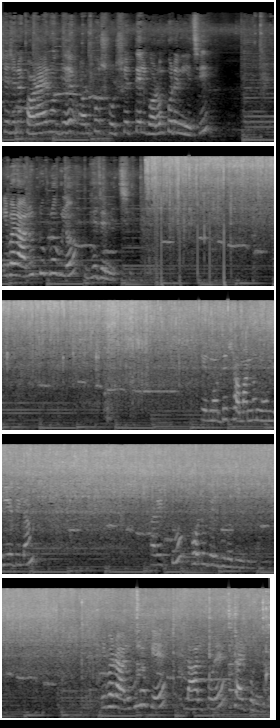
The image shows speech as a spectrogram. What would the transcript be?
সেজন্য কড়াইয়ের মধ্যে অল্প সর্ষের তেল গরম করে নিয়েছি। এবার আলুর টুকরোগুলো ভেজে নিচ্ছি। এর মধ্যে সামান্য নুন দিয়ে দিলাম। আর একটু হলুদের গুঁড়ো দিয়ে দিলাম। এবার আলুগুলোকে লাল করে ফ্রাই করে নেব।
